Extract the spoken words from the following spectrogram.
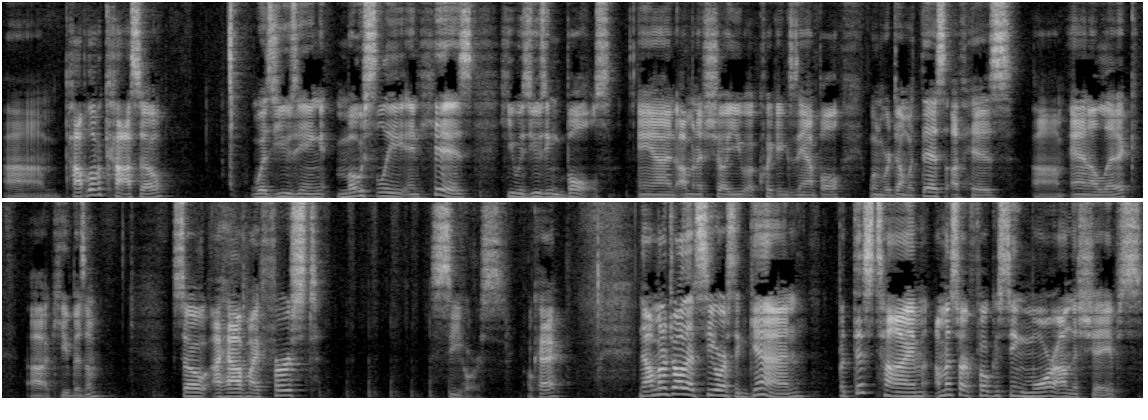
Um, Pablo Picasso was using, mostly in his, he was using bowls. And I'm gonna show you a quick example when we're done with this of his um, analytic uh, cubism. So I have my first seahorse, okay? Now I'm gonna draw that seahorse again, but this time I'm gonna start focusing more on the shapes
